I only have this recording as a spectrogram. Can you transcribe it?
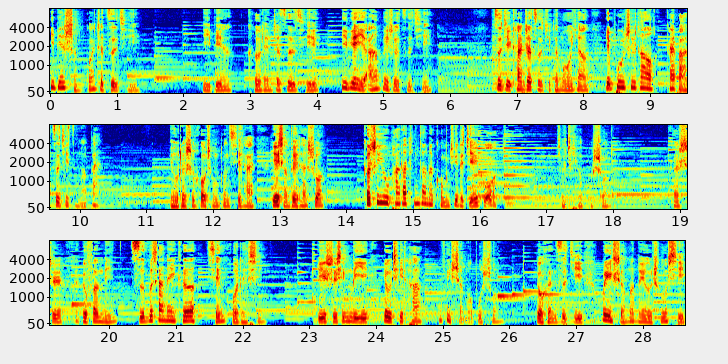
一边审观着自己，一边可怜着自己，一边也安慰着自己。自己看着自己的模样，也不知道该把自己怎么办。有的时候冲动起来，也想对他说，可是又怕他听到那恐惧的结果。就只有不说了。可是又分明死不下那颗鲜活的心，于是心里又气他为什么不说，又恨自己为什么没有出息，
